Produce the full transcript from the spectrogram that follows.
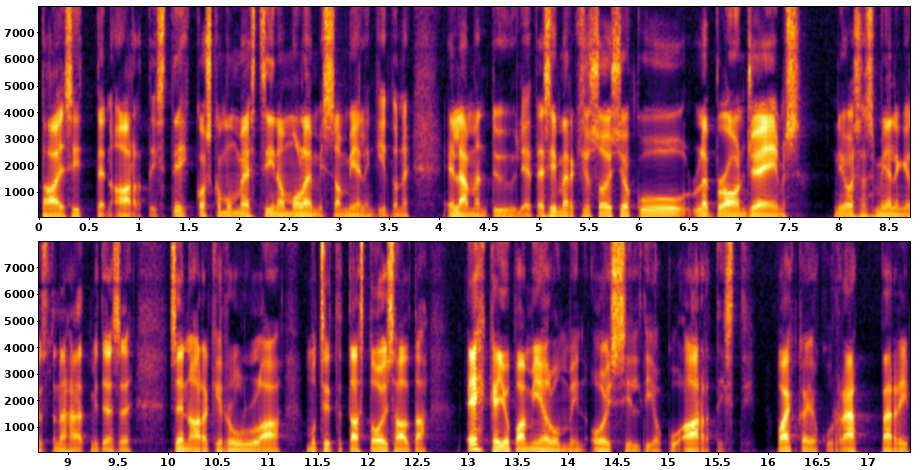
tai sitten artisti, koska mun mielestä siinä on molemmissa on mielenkiintoinen elämäntyyli. Et esimerkiksi jos olisi joku LeBron James, niin olisi se mielenkiintoista nähdä, että miten se sen arki rullaa, mutta sitten taas toisaalta ehkä jopa mieluummin olisi silti joku artisti, vaikka joku räppäri,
